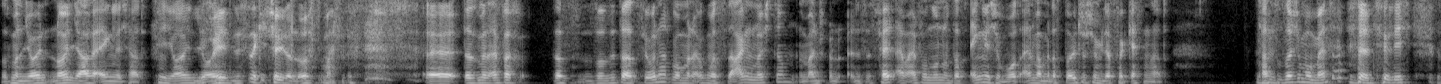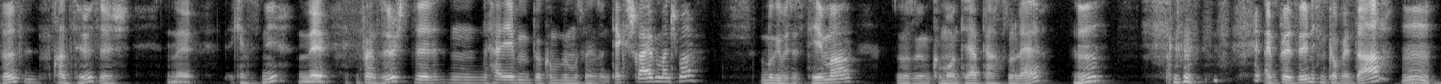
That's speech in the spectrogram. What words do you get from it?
Dass man neun, neun Jahre Englisch hat. Join, Join, das geht schon wieder los, Mann. äh, dass man einfach dass so Situationen hat, wo man irgendwas sagen möchte und, man, und es fällt einem einfach nur noch das englische Wort ein, weil man das Deutsche schon wieder vergessen hat. Hast du solche Momente? Natürlich. Sonst Französisch. Nee. Kennst du es nie? Nee. In Französisch halt eben bekommt man, muss man so einen Text schreiben manchmal. Über ein gewisses Thema. So ein Kommentar personnel. Hm? Einen persönlichen Kommentar. Hm.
